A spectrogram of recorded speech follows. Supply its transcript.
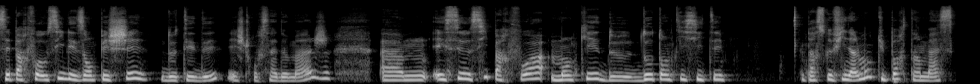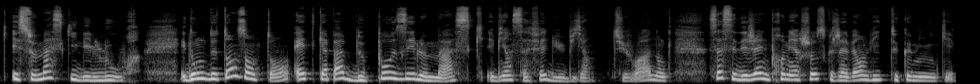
c'est parfois aussi les empêcher de t'aider, et je trouve ça dommage. Euh, et c'est aussi parfois manquer d'authenticité. Parce que finalement, tu portes un masque et ce masque, il est lourd. Et donc, de temps en temps, être capable de poser le masque, eh bien, ça fait du bien, tu vois. Donc, ça, c'est déjà une première chose que j'avais envie de te communiquer.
